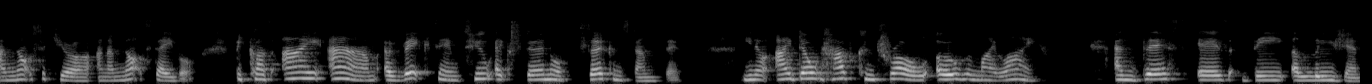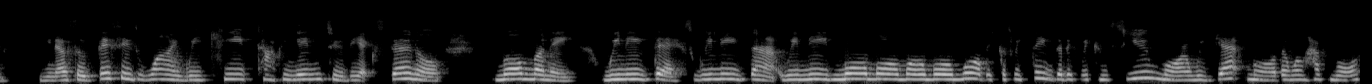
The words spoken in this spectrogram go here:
I'm not secure, and I'm not stable because I am a victim to external circumstances. You know, I don't have control over my life. And this is the illusion, you know. So, this is why we keep tapping into the external more money. We need this, we need that, we need more, more, more, more, more, because we think that if we consume more and we get more, then we'll have more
